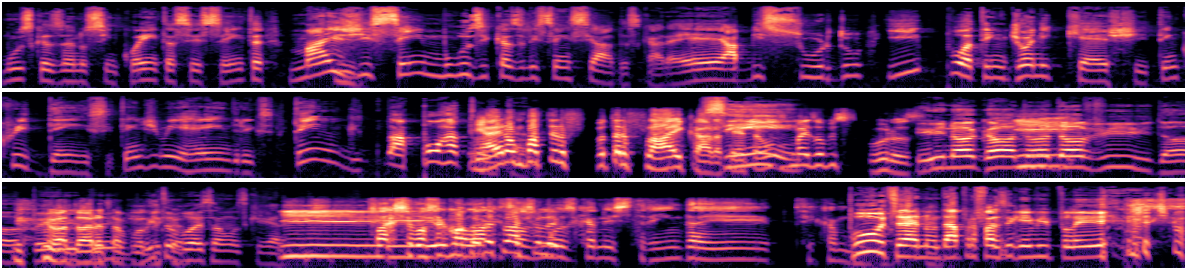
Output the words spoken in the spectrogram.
músicas anos 50, 60, mais hum. de 100 músicas licenciadas, cara. É absurdo. E, pô, tem Johnny Cash, tem Creedence, tem Jimi Hendrix, tem a porra toda. Tem Iron Butterfly, cara, Sim. tem até uns mais obscuros. E na gata e... da vida. Baby. Eu adoro essa música. Muito boa essa música, cara. E... Só que se você coloca essa acho... música no stream, daí fica muito. Putz, é, não dá pra fazer gameplay. Tipo,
